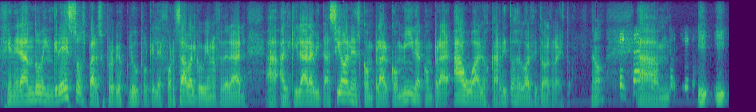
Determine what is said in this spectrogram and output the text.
generando ingresos para sus propios clubs, porque le forzaba al gobierno federal a alquilar habitaciones, comprar comida, comprar agua, los carritos de golf y todo el resto. ¿no? Exacto, y,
